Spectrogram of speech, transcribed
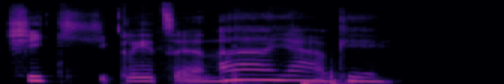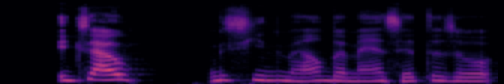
chic gekleed zijn. Ah, ja, oké. Ik zou misschien wel bij mij zetten, zo...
